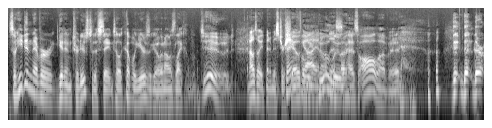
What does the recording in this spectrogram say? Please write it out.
so he didn't ever get introduced to the state until a couple years ago, and I was like, dude, And I was always been a Mr. Show thankfully guy and all this. Hulu has all of it. They- they- They're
